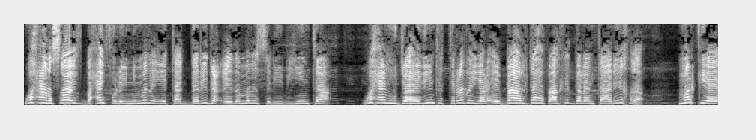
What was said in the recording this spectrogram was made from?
waxaana soo ifbaxay fulaynimada iyo taagdarida ciidamada saliibiyiinta waxay mujaahidiinta tirada yar ee bahal dahab ah ka galeen taariikhda markii ay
